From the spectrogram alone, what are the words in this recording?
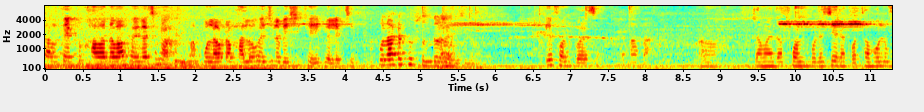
কালকে একটু খাওয়া দাওয়া হয়ে গেছে না? পোলাওটা ভালো হয়েছিল বেশি খেয়ে ফেলেছি। পোলাওটা খুব সুন্দর হয়েছিল। কে ফোন করেছে? বাবা। জামাইদা ফোন করেছে এরা কথা বলুক।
